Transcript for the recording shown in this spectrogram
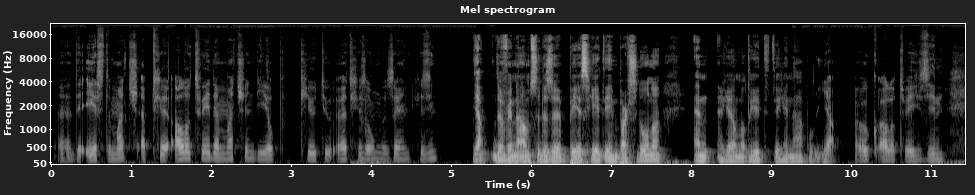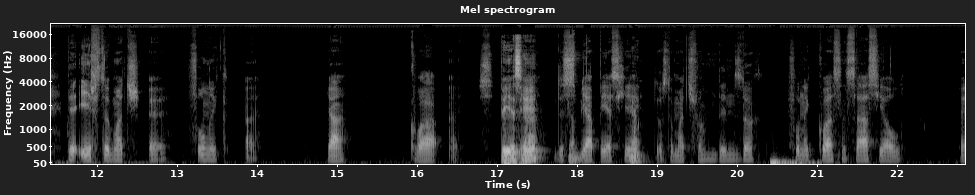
eh, de eerste match. Heb je alle twee de matchen die op Q2 uitgezonden zijn gezien? Ja, de voornaamste. Dus eh, PSG tegen Barcelona en Real Madrid tegen Napoli. Ja, ook alle twee gezien. De eerste match eh, vond ik, eh, ja, qua PSG? Ja, dus Ja. ja, PSG. Ja. Dat was de match van dinsdag. Vond ik qua sensatie al eh,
